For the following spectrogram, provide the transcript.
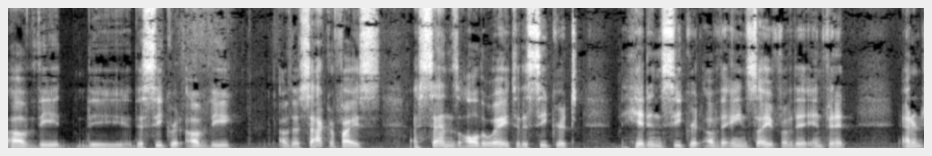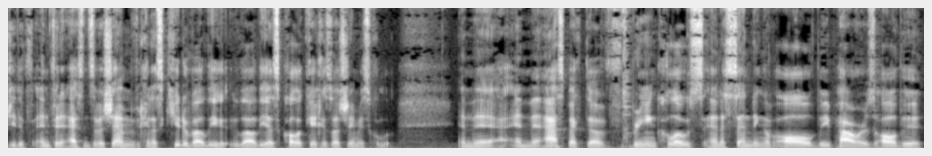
of the the the secret of the of the sacrifice ascends all the way to the secret, hidden secret of the Ein Sof, of the infinite energy, the infinite essence of Hashem. And the and the aspect of bringing close and ascending of all the powers, all the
